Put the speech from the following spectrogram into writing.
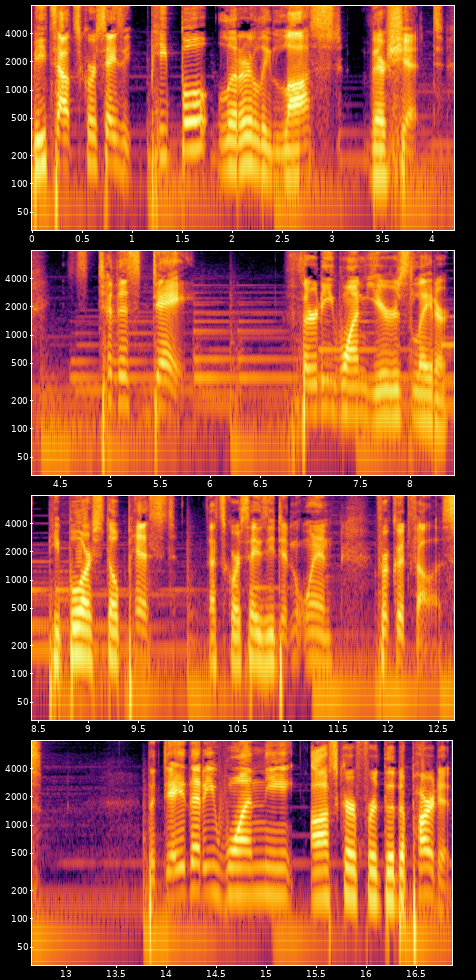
Beats out Scorsese. People literally lost their shit. To this day, 31 years later, people are still pissed that Scorsese didn't win for Goodfellas. The day that he won the Oscar for The Departed,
